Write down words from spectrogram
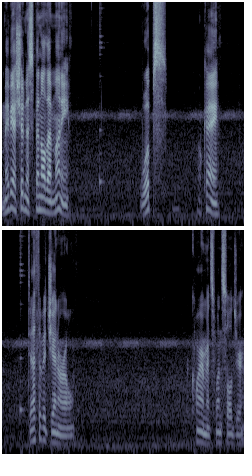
maybe I shouldn't have spent all that money. Whoops. Okay. Death of a general. Requirements, one soldier.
